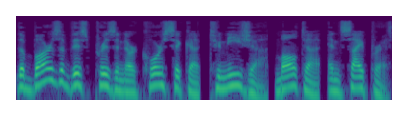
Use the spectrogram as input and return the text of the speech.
The bars of this prison are Corsica, Tunisia, Malta, and Cyprus.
